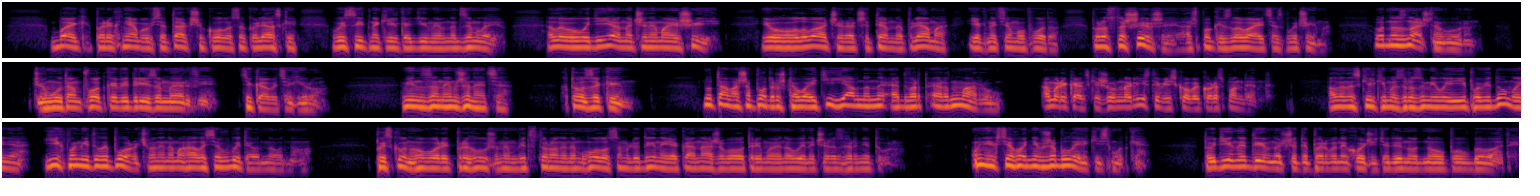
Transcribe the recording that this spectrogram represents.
Байк перехнябився так, що колесо коляски висить на кілька дюймів над землею, але у водія наче немає шиї. Його голова, чи радше темна пляма, як на цьому фото, просто ширше, аж поки зливається з плечима. Однозначно ворон. Чому там фотка відріза Мерфі? цікавиться Хіро. Він за ним женеться. Хто за ким? Ну, та ваша подружка в ІТ явно не Едвард Ерн американський журналіст і військовий кореспондент. Але наскільки ми зрозуміли її повідомлення, їх помітили поруч, вони намагалися вбити одне одного. Пискун говорить приглушеним відстороненим голосом людини, яка наживо отримує новини через гарнітуру. У них сьогодні вже були якісь мутки. Тоді не дивно, що тепер вони хочуть один одного повбивати.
